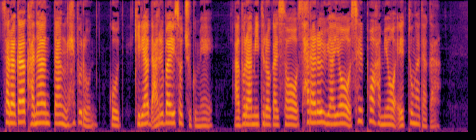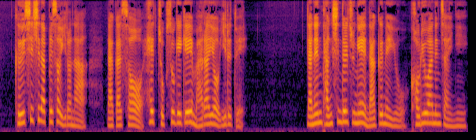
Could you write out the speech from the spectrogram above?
사라가 가나안 땅 헤브론 곧 기랴 아르바에서 죽음에 아브라함이 들어가서 사라를 위하여 슬퍼하며 애통하다가 그 시신 앞에서 일어나 나가서 헷 족속에게 말하여 이르되 나는 당신들 중에 나그네요 거류하는 자이니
